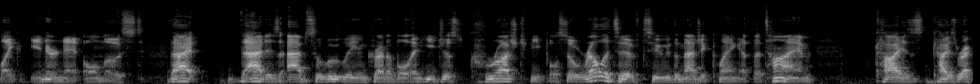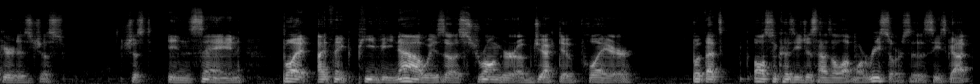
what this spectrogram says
like internet almost, that that is absolutely incredible and he just crushed people. So relative to the Magic playing at the time, Kai's Kai's record is just just insane. But I think PV now is a stronger objective player. But that's also because he just has a lot more resources. He's got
